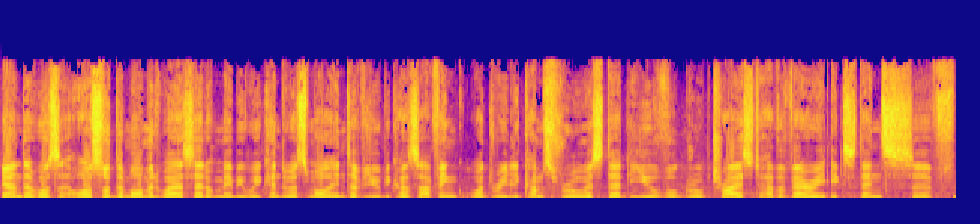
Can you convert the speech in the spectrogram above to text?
Yeah, and that was also the moment where I said oh, maybe we can do a small interview because I think what really comes through is that iuvo Group tries to have a very extensive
